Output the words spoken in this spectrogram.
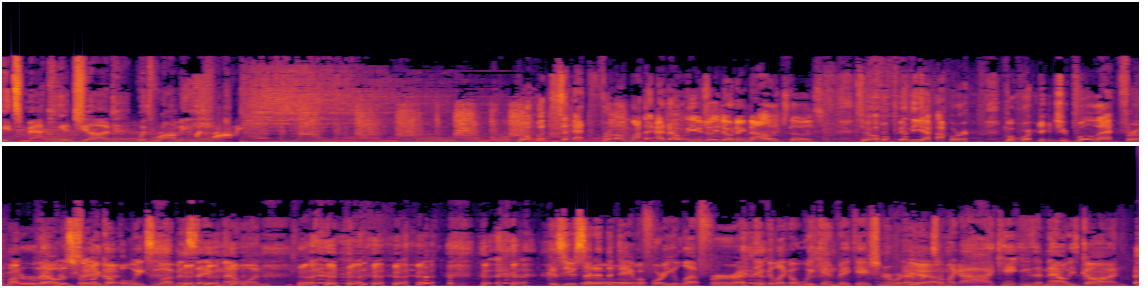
It's Mackey and Judd with Rami. With Rami. What was that from? I, I, know we usually don't acknowledge those to open the hour, but where did you pull that from? I don't remember. That was from a couple that. weeks ago. I've been saving that one because you said it the day Oh. before you left for I think like a weekend vacation or whatever. Yeah. So I'm like, ah, I can't use it now. He's gone.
